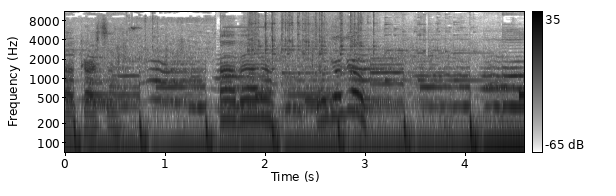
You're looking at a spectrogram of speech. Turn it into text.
job, Carson. Good job, Adam. Go, go, go.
